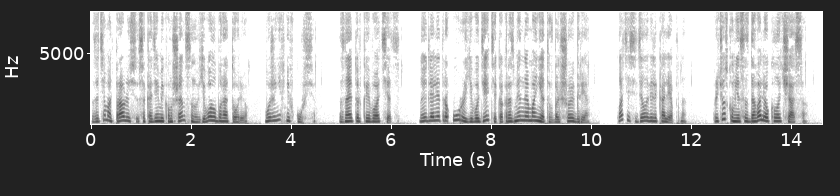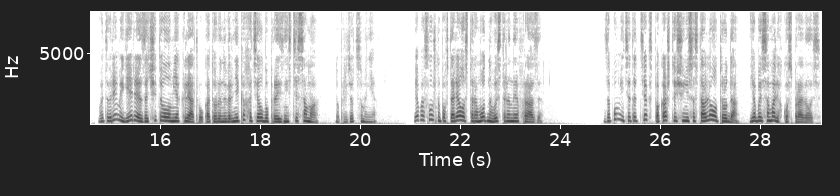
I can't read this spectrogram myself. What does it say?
Затем отправлюсь с академиком Шенсон в его лабораторию. Мой жених не в курсе. Знает только его отец. Но и для Летра Уры его дети как разменная монета в большой игре. Платье сидело великолепно. Прическу мне создавали около часа. В это время Герия зачитывала мне клятву, которую наверняка хотела бы произнести сама, но придется мне. Я послушно повторяла старомодно выстроенные фразы. Запомнить этот текст пока что еще не составляло труда, я бы и сама легко справилась.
